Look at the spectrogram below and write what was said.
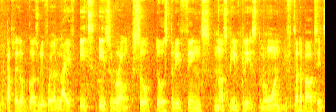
the perspective of God's will for your life, it is wrong. So those three things must be in place. Number one, you've thought about it.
